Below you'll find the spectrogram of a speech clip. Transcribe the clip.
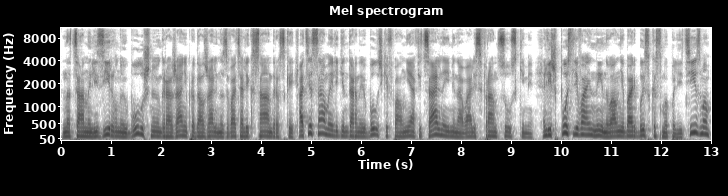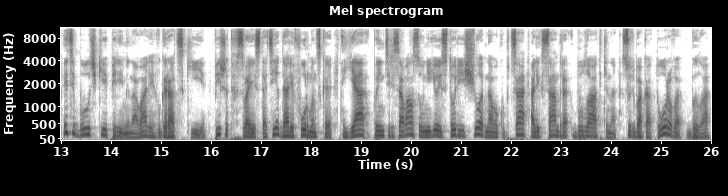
национализированную булочную горожане продолжали называть Александровской, а те самые легендарные булочки вполне официально именовались французскими. Лишь после войны на волне борьбы с космополитизмом эти булочки переименовали в городские. Пишет в своей статье Дарья Фурманская. Я поинтересовался у нее историей еще одного купца Александра Булаткина, судьба которого была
